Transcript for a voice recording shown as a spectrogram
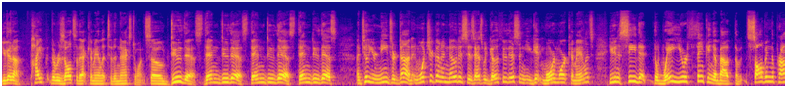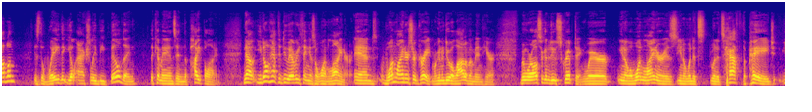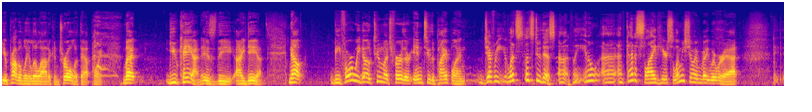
You're going to pipe the results of that commandlet to the next one. So, do this, then do this, then do this, then do this until your needs are done. And what you're going to notice is as we go through this and you get more and more commandlets, you're going to see that the way you're thinking about the, solving the problem is the way that you'll actually be building the commands in the pipeline. Now, you don't have to do everything as a one liner, and one liners are great, and we're going to do a lot of them in here. But we're also going to do scripting, where you know a one liner is you know when it's when it's half the page, you're probably a little out of control at that point. but you can is the idea. Now, before we go too much further into the pipeline, Jeffrey, let's let's do this. Uh, you know, uh, I've got a slide here, so let me show everybody where we're at.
